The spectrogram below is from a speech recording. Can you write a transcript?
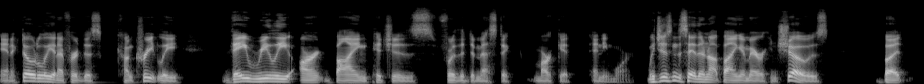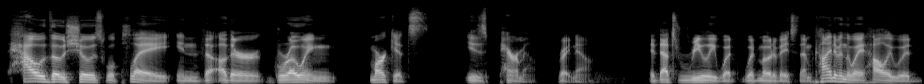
anecdotally and I've heard this concretely. They really aren't buying pitches for the domestic market anymore, which isn't to say they're not buying American shows, but how those shows will play in the other growing markets is paramount right now. That's really what what motivates them, kind of in the way Hollywood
